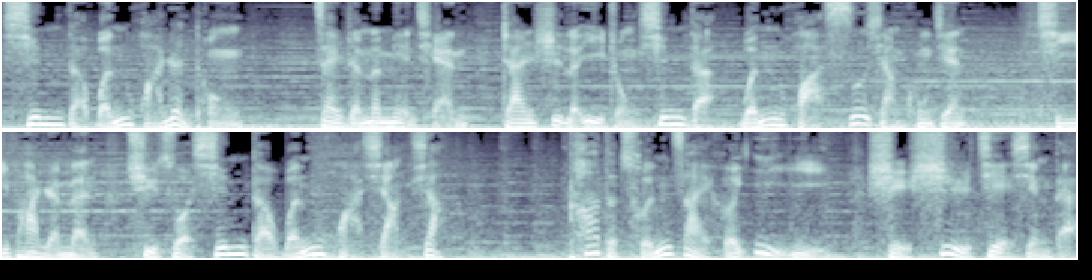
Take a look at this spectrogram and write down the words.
新的文化认同，在人们面前展示了一种新的文化思想空间，启发人们去做新的文化想象。它的存在和意义是世界性的。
